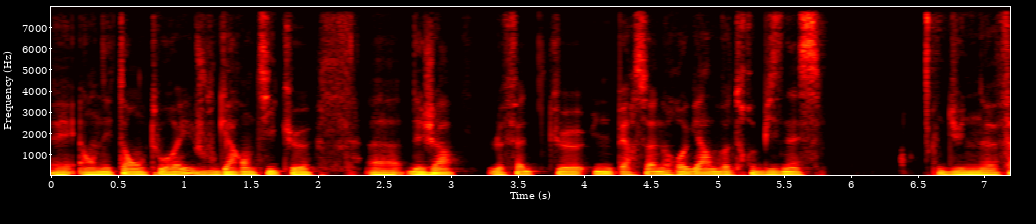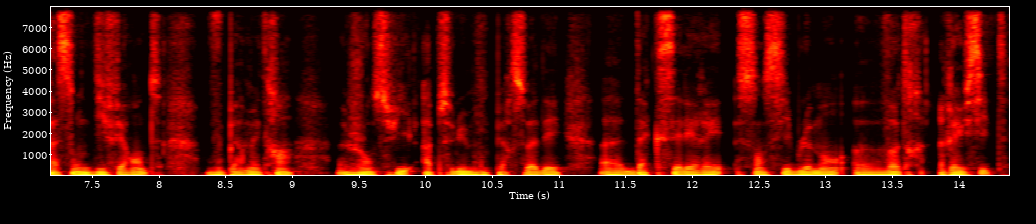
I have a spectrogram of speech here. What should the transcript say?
et en étant entouré, je vous garantis que euh, déjà le fait qu'une personne regarde votre business d'une façon différente vous permettra, j'en suis absolument persuadé, euh, d'accélérer sensiblement votre réussite.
